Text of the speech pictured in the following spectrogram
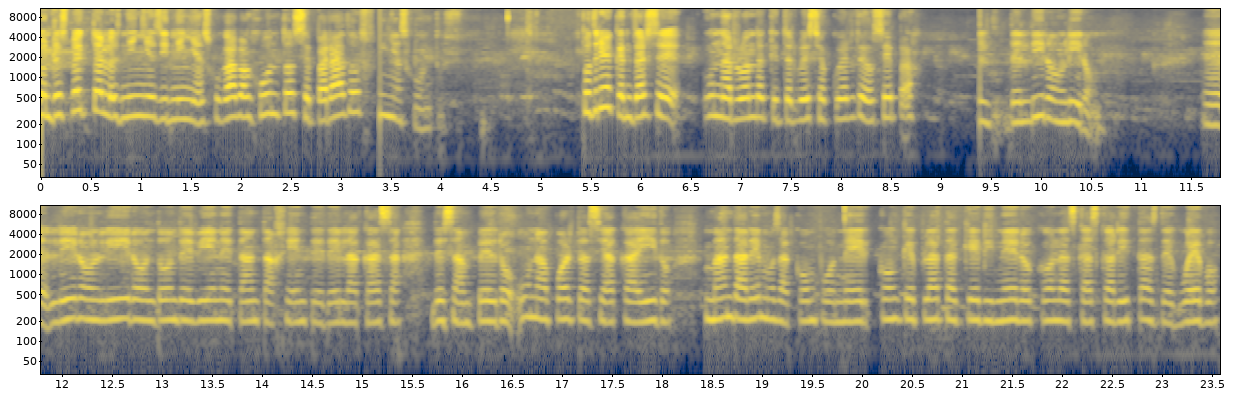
Con respecto a los niños y niñas, ¿jugaban juntos, separados? Niñas juntos. ¿Podría cantarse una ronda que tal vez se acuerde o sepa? El, del Liron Liron. Eh, Liron Liron, donde viene tanta gente de la casa de San Pedro, una puerta se ha caído, mandaremos a componer con qué plata, qué dinero, con las cascaritas de huevo.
